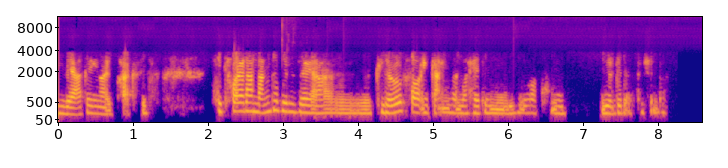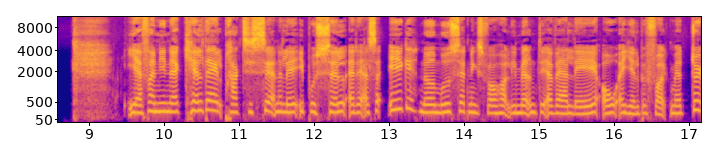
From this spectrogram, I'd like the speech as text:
i hverdagen og i praksis, så tror jeg, at der er mange, der vil være øh, glade for en gang, at man have den mulighed at kunne hjælpe deres patienter. Ja, for Nina Keldal, praktiserende læge i Bruxelles, er det altså ikke noget modsætningsforhold imellem det at være læge og at hjælpe folk med at dø.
